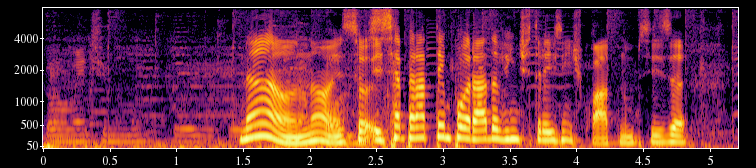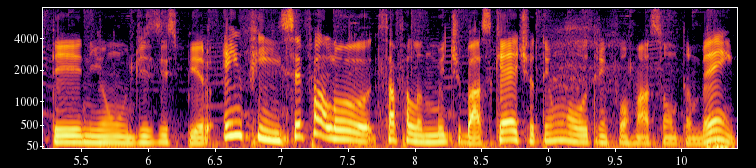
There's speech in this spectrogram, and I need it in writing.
provavelmente, muito... Não, não, isso, isso é pra temporada 23, 24. Não precisa ter nenhum desespero. Enfim, você falou, você tá falando muito de basquete, eu tenho uma outra informação também.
